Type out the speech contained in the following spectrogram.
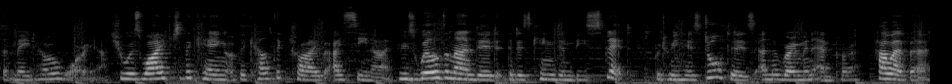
that made her a warrior. She was wife to the king of the Celtic tribe Iceni, whose will demanded that his kingdom be split between his daughters and the Roman emperor. However,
